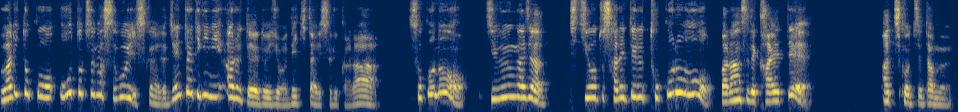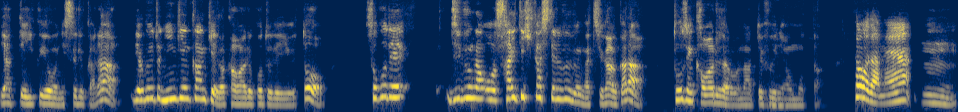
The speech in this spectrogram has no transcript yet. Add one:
割とこう、凹凸がすごい少ない。全体的にある程度以上はできたりするから、そこの自分がじゃあ必要とされてるところをバランスで変えて、あっちこっちで多分やっていくようにするから、逆に言うと人間関係が変わることで言うと、そこで自分が最適化してる部分が違うから、当然変わるだろうなっていうふうには思った。そうだね。うん。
